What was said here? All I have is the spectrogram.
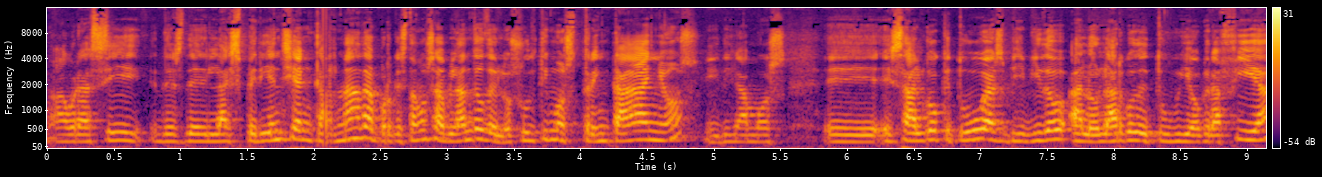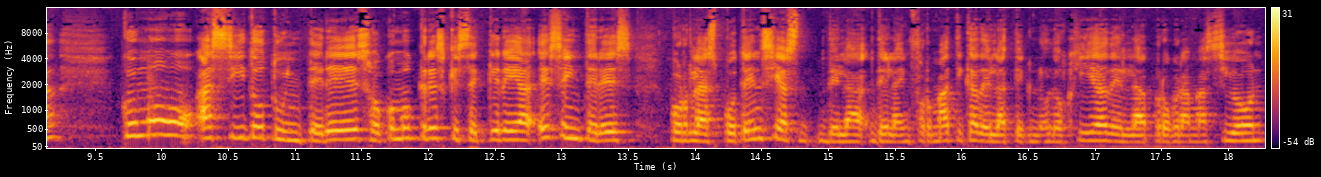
ahora sí, desde la experiencia encarnada, porque estamos hablando de los últimos 30 años y digamos, eh, es algo que tú has vivido a lo largo de tu biografía. ¿Cómo ha sido tu interés o cómo crees que se crea ese interés por las potencias de la, informática, de la tecnología, de la programación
